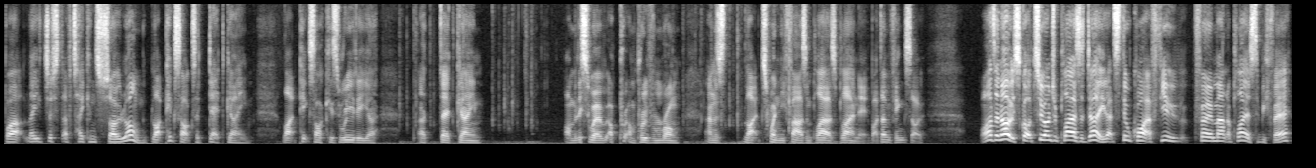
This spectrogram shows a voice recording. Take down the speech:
but they just have taken so long. Like pixark's a dead game like Pixark is really a, a dead game. I mean, this is where I'm proven wrong. And there's like 20,000 players playing it, but I don't think so. Well, I don't know. It's got 200 players a day. That's still quite a few, fair amount of players to be fair.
